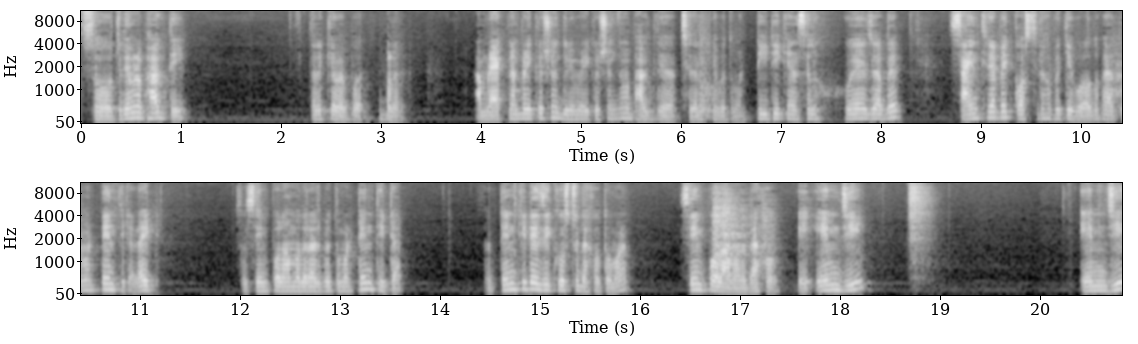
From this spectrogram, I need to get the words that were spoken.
সো যদি আমরা ভাগ দিই, তাহলে কি হবে বলেন? আমরা এক নাম্বার ইকুয়েশন দুই নম্বর ইকুয়েশনকে আমরা ভাগ দিতে যাচ্ছি। তাহলে কি হবে? তোমার টি টি ক্যান্সেল হয়ে যাবে। Sine theta by cos theta হবে কি বলো? তো ভাই তোমার tan theta right so simple আমাদের আসবে তোমার টেন থিটা তো tan theta is equals to দেখো তোমার সিম্পল আমাদের, দেখো, এই M G M G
